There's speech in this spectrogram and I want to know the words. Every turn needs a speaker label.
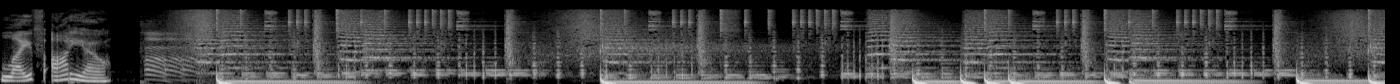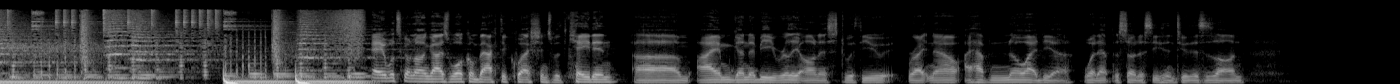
Speaker 1: Life Audio.
Speaker 2: Hey, what's going on, guys? Welcome back to Questions with Caden. Um, I'm going to be really honest with you right now. I have no idea what episode of season two this is on.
